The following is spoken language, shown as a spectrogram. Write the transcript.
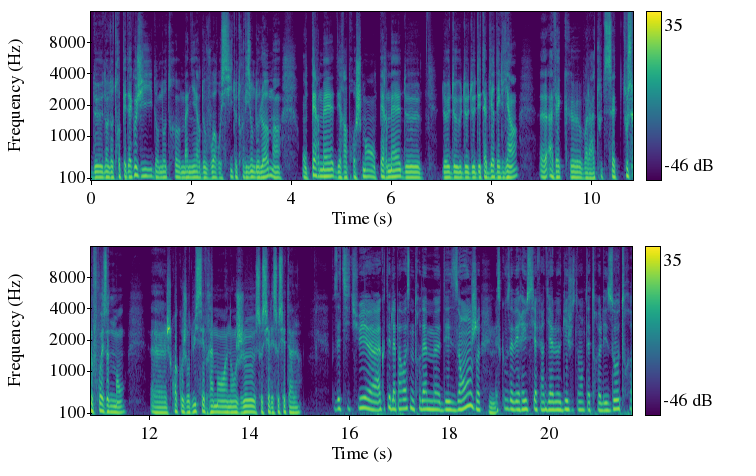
dans notre pédagogie, dans notre manière de voir aussi notre vision de l'homme, on permet des rapprochements, on permet de, d'établir des liens euh, avec euh, voilà tout ce foisonnement. Euh, je crois qu'aujourd'hui c'est vraiment un enjeu social et sociétal. Vous êtes situé à côté de la paroisse Notre-Dame des Anges. Mm. Est-ce que vous avez réussi à faire dialoguer justement peut-être les autres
